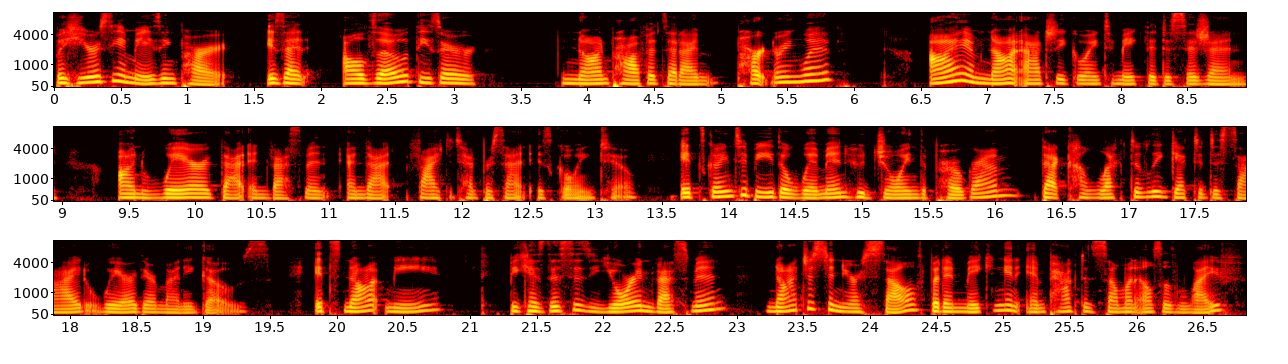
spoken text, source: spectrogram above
But here's the amazing part is that although these are nonprofits that I'm partnering with, I am not actually going to make the decision on where that investment and that 5 to 10% is going to. It's going to be the women who join the program that collectively get to decide where their money goes. It's not me because this is your investment, not just in yourself, but in making an impact in someone else's life.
